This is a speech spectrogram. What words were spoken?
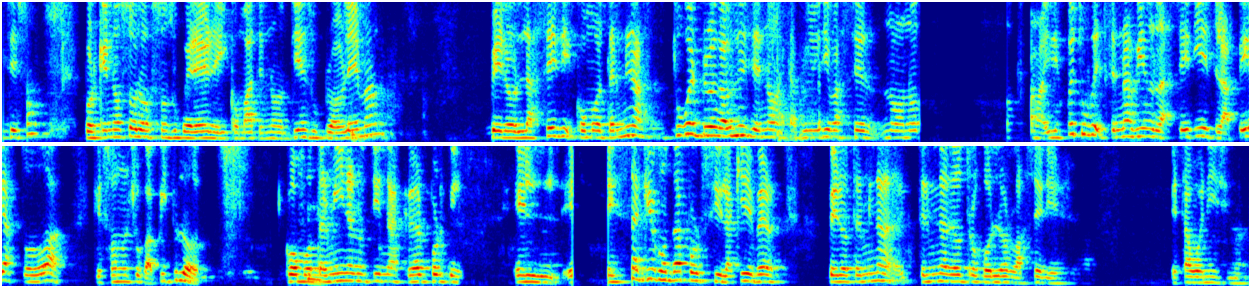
este son, porque no solo son superhéroes y combaten, no, tienen sus problemas, pero la serie, como terminas, tú el primer capítulo y dices, no, esta película va a ser, no, no, y después tú terminas viendo la serie y te la pegas toda, que son ocho capítulos, como termina no tiene nada que ver porque el, esa quiero contar por si la quieres ver, pero termina, termina de otro color la serie. Está buenísima.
